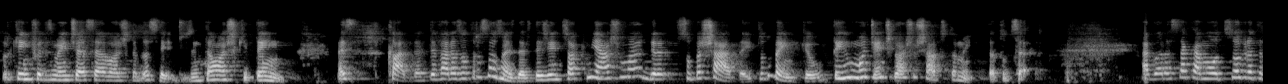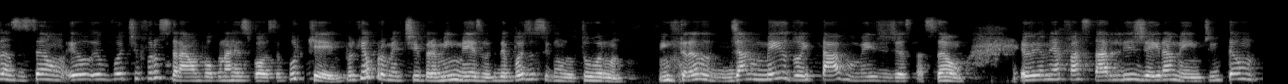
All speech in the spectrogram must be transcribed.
porque, infelizmente, essa é a lógica das redes. Então, acho que tem. Mas, claro, deve ter várias outras razões. Deve ter gente só que me acha uma super chata. E tudo bem, porque eu tenho um monte de gente que eu acho chato também. Tá tudo certo. Agora, Sakamoto, sobre a transição, eu, eu vou te frustrar um pouco na resposta. Por quê? Porque eu prometi para mim mesma que depois do segundo turno, entrando já no meio do oitavo mês de gestação, eu ia me afastar ligeiramente. Então,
